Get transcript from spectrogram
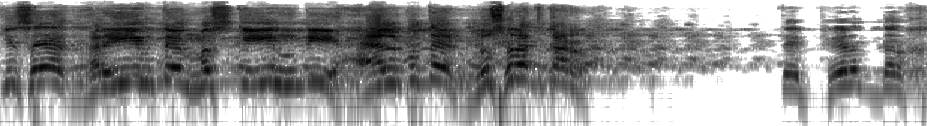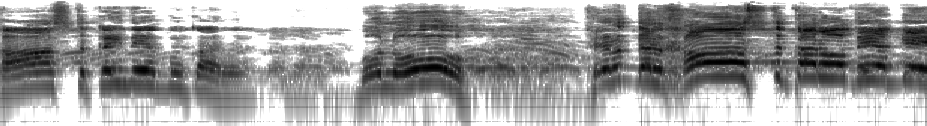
किसे गरीब ते मस्कीन दी हेल्प ते नुसरत कर। ते फिर दरखास्त कहीं दे अगू कर। बोलो, फिर दरखास्त करो दे अगे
